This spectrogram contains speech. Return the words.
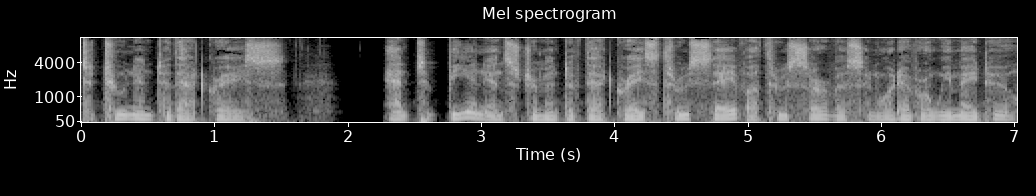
To tune into that grace and to be an instrument of that grace through seva, through service in whatever we may do.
